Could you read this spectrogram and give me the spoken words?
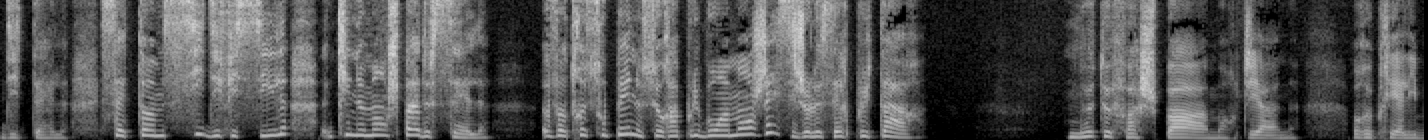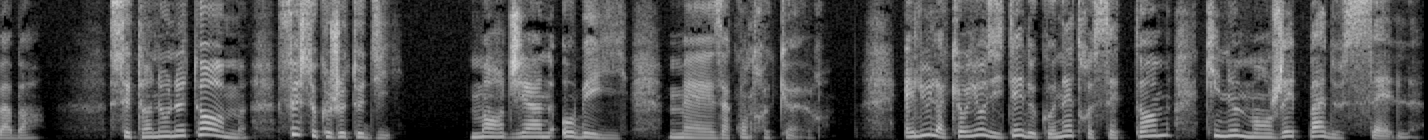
dit-elle, cet homme si difficile qui ne mange pas de sel? Votre souper ne sera plus bon à manger si je le sers plus tard. Ne te fâche pas, Morgiane, reprit Ali Baba. C'est un honnête homme, fais ce que je te dis. Morgiane obéit, mais à contre-cœur. Elle eut la curiosité de connaître cet homme qui ne mangeait pas de sel.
